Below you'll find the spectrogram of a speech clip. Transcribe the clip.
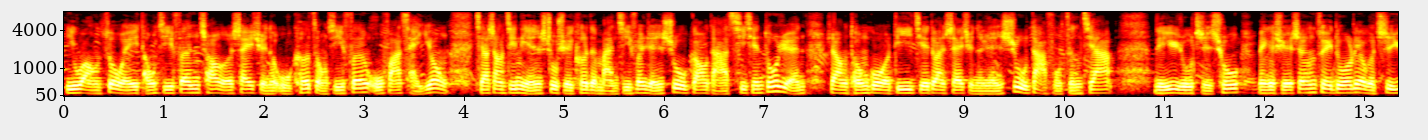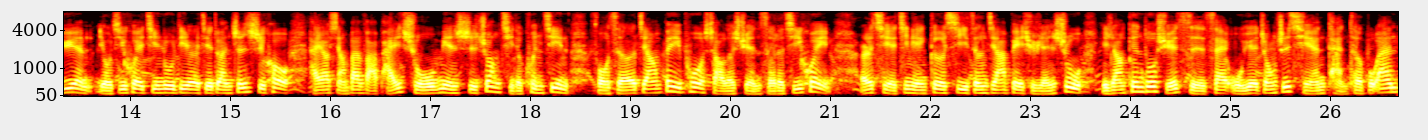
以往作为同级分超额筛选的五科总积分无法采用，加上今年数学科的满积分人数高达七千多人，让通过第一阶段筛选的人数大幅增加。李玉如指出，每个学生最多六个志愿，有机会进入第二阶。阶段真试后，还要想办法排除面试撞起的困境，否则将被迫少了选择的机会。而且今年各系增加备取人数，也让更多学子在五月中之前忐忑不安，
